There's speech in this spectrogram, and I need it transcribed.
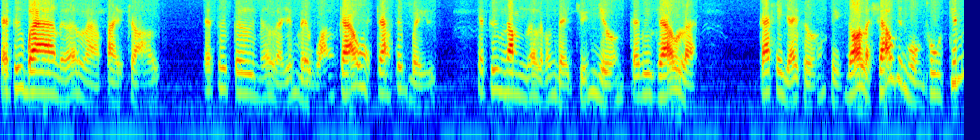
Cái thứ ba nữa là tài trợ, cái thứ tư nữa là vấn đề quảng cáo hay trang thiết bị, cái thứ năm nữa là vấn đề chuyển nhượng. Cái thứ sáu là các cái giải thưởng, thì đó là sáu cái nguồn thu chính.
